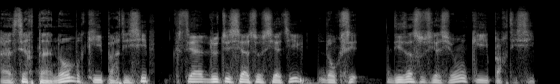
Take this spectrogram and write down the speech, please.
un, certain nombre qui participent. C'est un- le TC associatif, donc c'est des associations qui y participent.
